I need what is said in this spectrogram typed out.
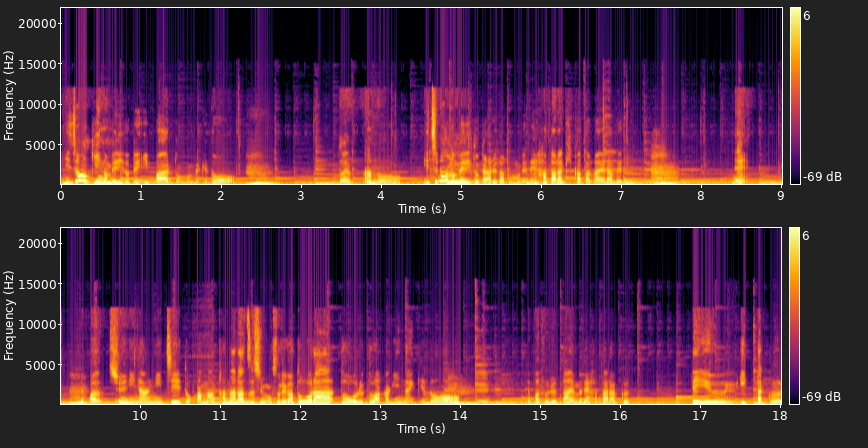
非常勤のメリットっていっぱいあると思うんだけど。うん例えばあの一番のメリットってあれだと思うんだよね。働き方が選べる。うん。ねうん。やっぱ週に何日とか、まあ、必ずしもそれが通ら通るとは限らないけど、うん。やっぱフルタイムで働くっていう一択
